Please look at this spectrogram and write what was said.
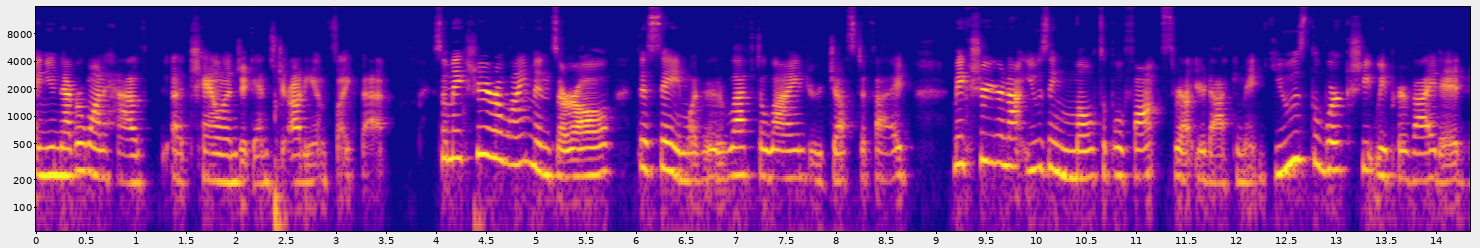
and you never want to have a challenge against your audience like that So make sure your alignments are all the same, whether they're left aligned or justified. Make sure you're not using multiple fonts throughout your document. Use the worksheet we provided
